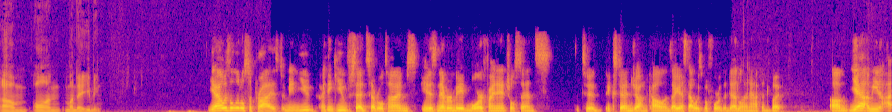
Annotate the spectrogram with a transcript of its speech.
um, on Monday evening? Yeah, I was a little surprised. I mean, you I think you've said several times it has never made more financial sense to extend John Collins. I guess that was before the deadline happened, but um, yeah, I mean, I,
